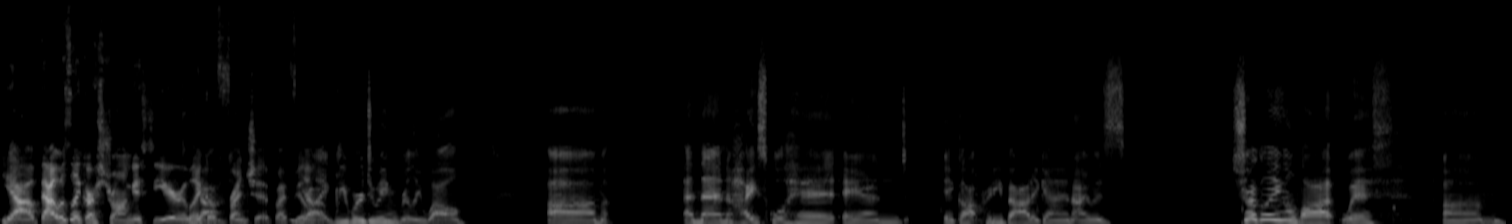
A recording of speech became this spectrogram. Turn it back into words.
Yeah, that was like our strongest year, like Yeah. of friendship. I feel yeah, like. we were doing really well. Um, and then high school hit and it got pretty bad again. I was struggling a lot with um,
